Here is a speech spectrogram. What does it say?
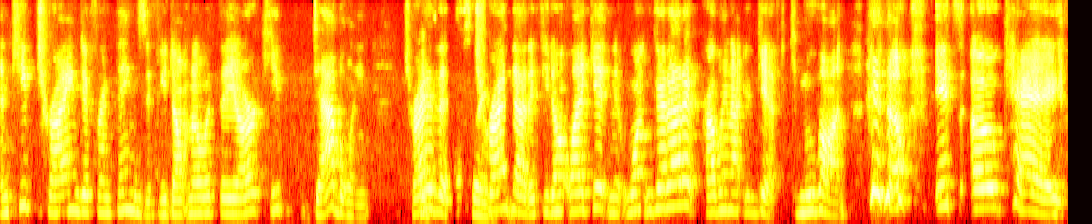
And keep trying different things. If you don't know what they are, keep dabbling. Try this, try that. If you don't like it and it wasn't good at it, probably not your gift. Move on. You know, it's okay.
